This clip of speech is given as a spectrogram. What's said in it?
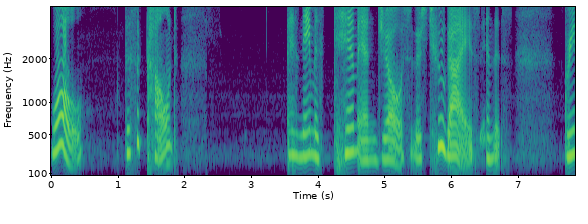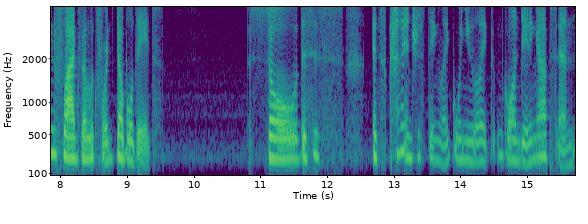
whoa, this account his name is Tim and Joe. So there's two guys in this green flags I look for double dates. So this is it's kind of interesting like when you like go on dating apps and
